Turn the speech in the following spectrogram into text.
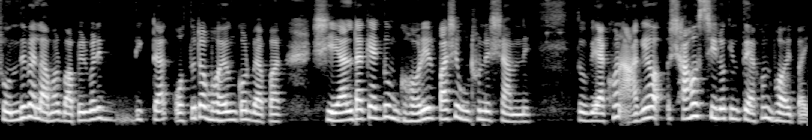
সন্ধেবেলা আমার বাপের বাড়ির দিকটা কতটা ভয়ঙ্কর ব্যাপার। শেয়ালটাকে একদম ঘরের পাশে উঠোনের সামনে। তো এখন আগে সাহস ছিল কিন্তু এখন ভয় পাই।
